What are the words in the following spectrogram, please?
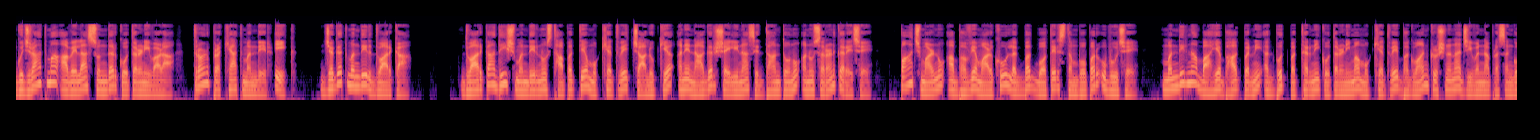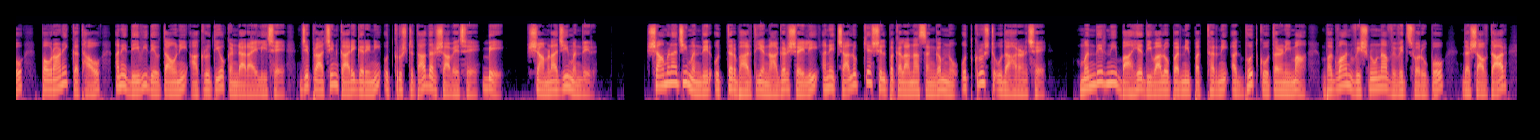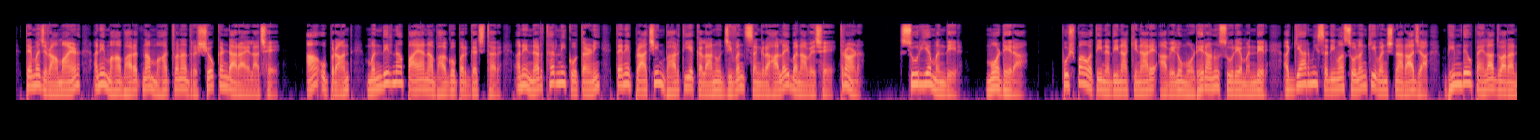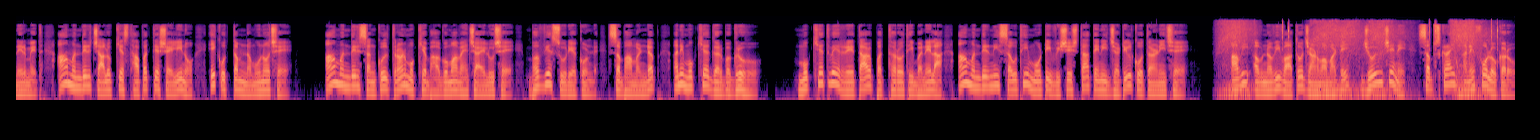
ગુજરાતમાં આવેલા સુંદર કોતરણીવાળા ત્રણ પ્રખ્યાત મંદિર. એક જગત મંદિર દ્વારકા. દ્વારકાધીશ મંદિરનું સ્થાપત્ય મુખ્યત્વે ચાલુક્ય અને નાગર શૈલીના સિદ્ધાંતોનું અનુસરણ કરે છે. પાંચ માળનું આ ભવ્ય માળખું લગભગ બોતેર સ્તંભો પર ઊભું છે. મંદિરના બાહ્ય ભાગ પરની અદ્ભુત પથ્થરની કોતરણીમાં મુખ્યત્વે ભગવાન કૃષ્ણના જીવનના પ્રસંગો, પૌરાણિક કથાઓ અને દેવી દેવતાઓની આકૃતિઓ કંડારાયેલી છે, જે પ્રાચીન કારીગરીની ઉત્કૃષ્ટતા દર્શાવે છે. બે શામળાજી મંદિર. શામળાજી મંદિર ઉત્તર ભારતીય નાગર શૈલી અને ચાલુક્ય શિલ્પકલાના સંગમનું ઉત્કૃષ્ટ ઉદાહરણ છે. મંદિરની બાહ્ય દિવાલો પરની પથ્થરની અદ્ભુત કોતરણીમાં ભગવાન વિષ્ણુના વિવિધ સ્વરૂપો, દશાવતાર, તેમજ રામાયણ અને મહાભારતના મહત્વના દ્રશ્યો કંડારાયેલા છે. આ ઉપરાંત, મંદિરના પાયાના ભાગો પર ગજથર અને નરથરની કોતરણી તેને પ્રાચીન ભારતીય કલાનું જીવંત સંગ્રહાલય બનાવે છે. ત્રણ. સૂર્ય મંદિર. મોઢેરા. પુષ્પાવતી નદીના કિનારે આવેલું મોઢેરાનું સૂર્ય મંદિર અગિયારમી સદીમાં સોલંકી વંશના રાજા ભીમદેવ પહેલા દ્વારા નિર્મિત. આ મંદિર ચાલુક્ય સ્થાપત્ય શૈલીનો એક ઉત્તમ નમૂનો છે. આ મંદિર સંકુલ ત્રણ મુખ્ય ભાગોમાં વહેંચાયેલું છે. ભવ્ય સૂર્યકુંડ, સભામંડપ અને મુખ્ય ગર્ભગૃહ. મુખ્યત્વે રેતાળ પથ્થરોથી બનેલા આ મંદિરની સૌથી મોટી વિશેષતા તેની જટિલ કોતરણી છે. આવી અવનવી વાતો જાણવા માટે જોયું છે ને સબસ્ક્રાઇબ અને ફોલો કરો.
